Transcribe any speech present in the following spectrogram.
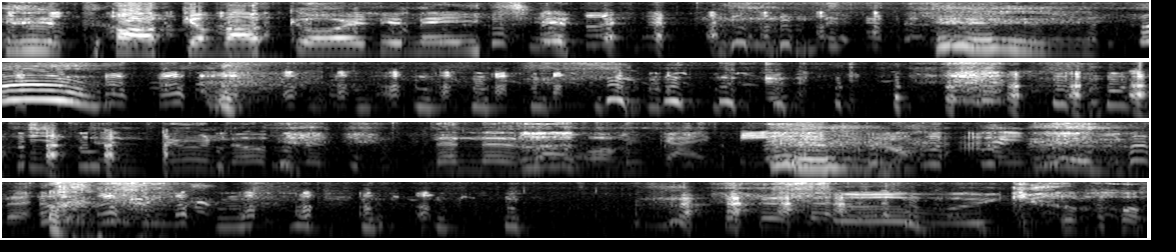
bullying. Talk about coordination. He didn't do nothing. Then there's that one guy. I knew that. Oh my god.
